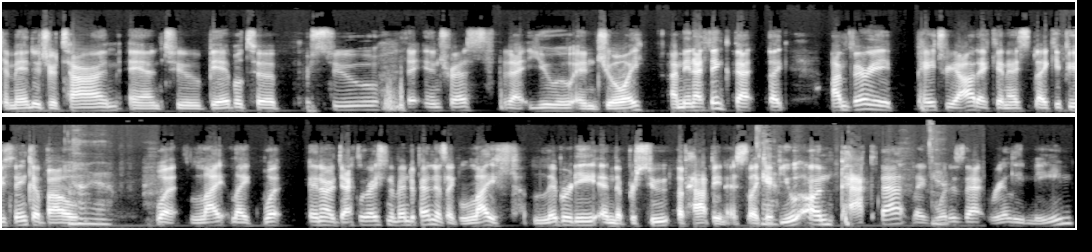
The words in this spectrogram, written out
to manage your time and to be able to pursue the interests that you enjoy. I mean, I think that like I'm very patriotic and I like if you think about uh, yeah. what light like what in our Declaration of Independence, like life, liberty, and the pursuit of happiness. Like, yeah. if you unpack that, like, yeah. what does that really mean?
